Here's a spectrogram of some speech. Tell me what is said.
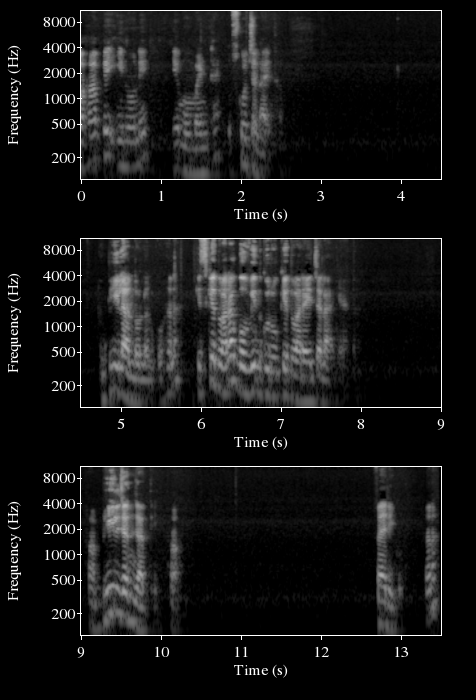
वहाँ पे इन्होंने ये मूवमेंट है, उसको चलाया था। भील आंदोलन को, है ना? किसके द्वारा? गोविंद गुरु के द्वारा ये चलाया गया था। हाँ भील जनजाति हाँ। वेरी गुड है ना?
